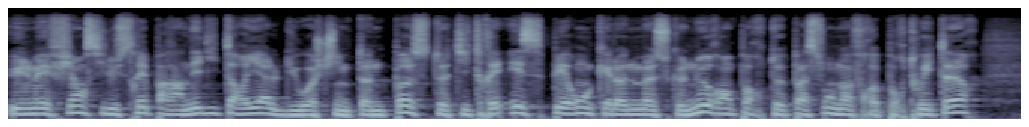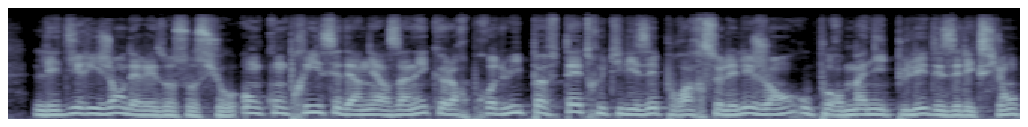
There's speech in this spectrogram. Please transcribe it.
Une méfiance illustrée par un éditorial du Washington Post titré Espérons qu'Elon Musk ne remporte pas son offre pour Twitter. Les dirigeants des réseaux sociaux ont compris ces dernières années que leurs produits peuvent être utilisés pour harceler les gens ou pour manipuler des élections.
